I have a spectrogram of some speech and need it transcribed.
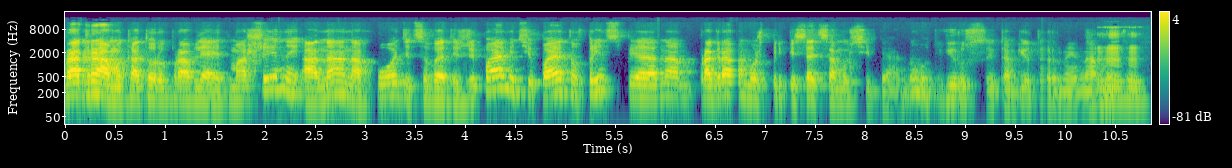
Программа, которая управляет машиной, она находится в этой же памяти, поэтому, в принципе, она, программа может переписать саму себя. Ну, вот вирусы компьютерные нам mm это,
